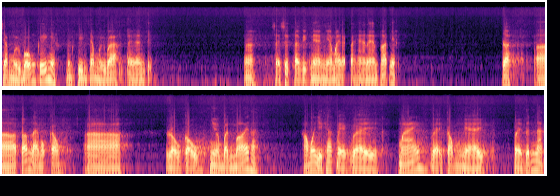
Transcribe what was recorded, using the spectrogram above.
114 kg nha bên kia 113 đây anh chị. À, sản xuất tại Việt Nam nhà máy đặt tại Hà Nam hết nha. Rồi à, tóm lại một câu à, rượu cũ như bình mới thôi. Không có gì khác biệt về máy về công nghệ về tính năng.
